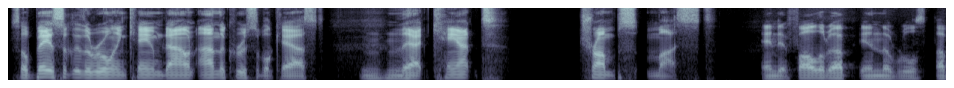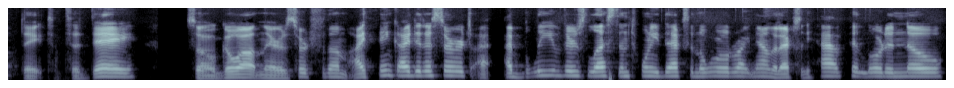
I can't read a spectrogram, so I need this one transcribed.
So basically, the ruling came down on the Crucible cast Mhm. that can't trumps must. and it followed up in the rules update today. So go out in there and search for them. I think I did a search. I, I believe there's less than 20 decks in the world right now that actually have Pit Lord and no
